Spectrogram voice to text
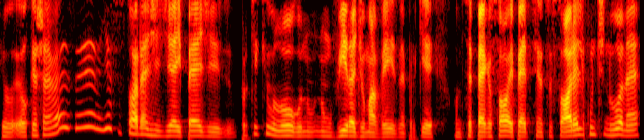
Eu, eu questionei, mas e essa história de, de iPad, por que, que o logo não, não vira de uma vez, né? Porque quando você pega só o iPad sem acessório, ele continua, né?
